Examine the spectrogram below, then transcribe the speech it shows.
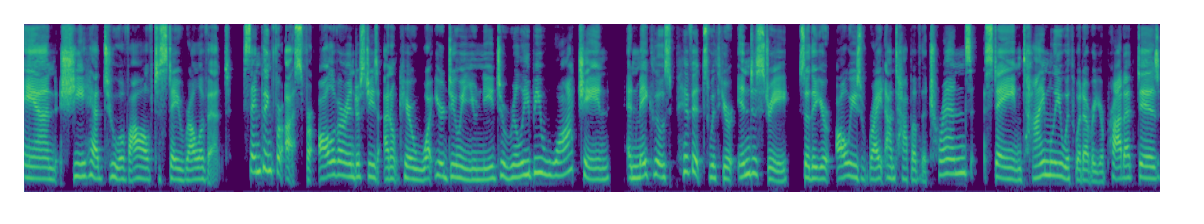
and she had to evolve to stay relevant. Same thing for us, for all of our industries. I don't care what you're doing, you need to really be watching and make those pivots with your industry so that you're always right on top of the trends, staying timely with whatever your product is,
